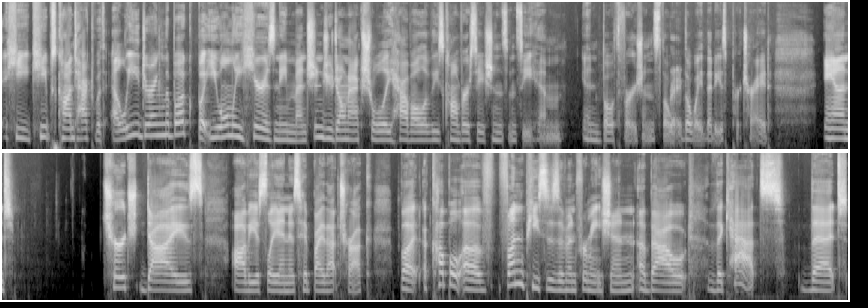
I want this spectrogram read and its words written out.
he keeps contact with Ellie during the book, but you only hear his name mentioned. You don't actually have all of these conversations and see him in both versions, the, Right. the way that he's portrayed. And Church dies, obviously, and is hit by that truck. But a couple of fun pieces of information about the cats that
